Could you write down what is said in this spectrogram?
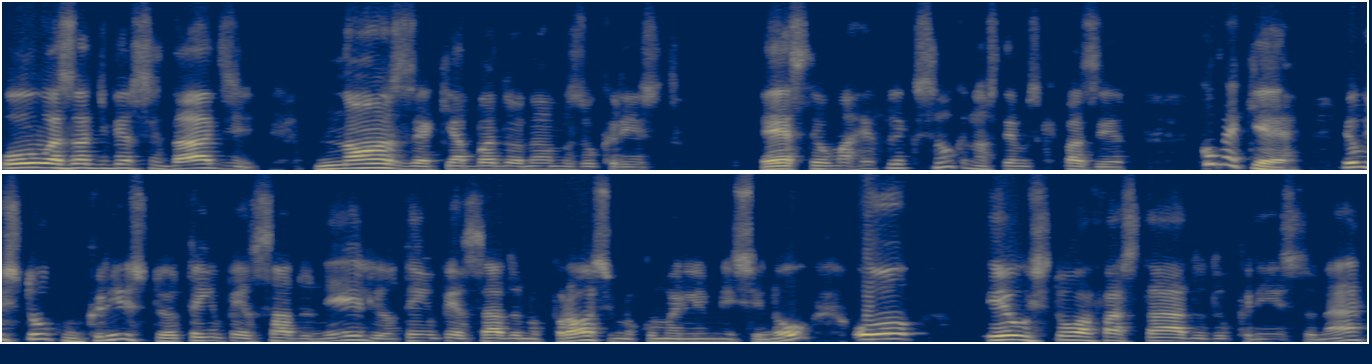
Ou as adversidades, nós é que abandonamos o Cristo? Esta é uma reflexão que nós temos que fazer. Como é que é? Eu estou com Cristo, eu tenho pensado nele, eu tenho pensado no próximo, como ele me ensinou, ou eu estou afastado do Cristo, né?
